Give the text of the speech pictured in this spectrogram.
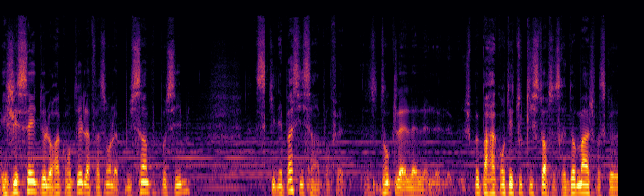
et j'essaye de le raconter de la façon la plus simple possible, ce qui n'est pas si simple en fait. Donc je ne peux pas raconter toute l'histoire, ce serait dommage parce que euh,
